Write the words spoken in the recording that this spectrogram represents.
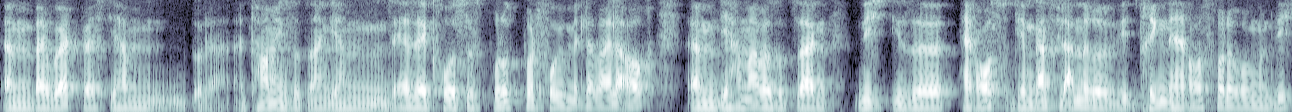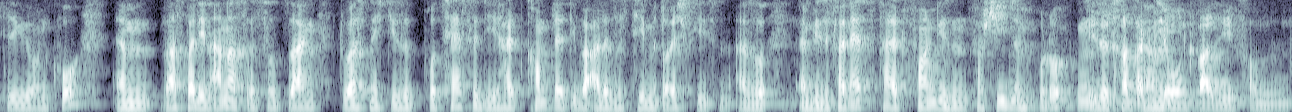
ähm, bei WordPress, die haben oder Atomic sozusagen, die haben haben ein sehr, sehr großes Produktportfolio mittlerweile auch. Ähm, die haben aber sozusagen nicht diese Heraus, die haben ganz viele andere dringende Herausforderungen und wichtige und Co. Ähm, was bei denen anders ist sozusagen, du hast nicht diese Prozesse, die halt komplett über alle Systeme durchfließen. Also ähm, diese Vernetztheit von diesen verschiedenen Produkten. Diese Transaktion ähm, quasi vom,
